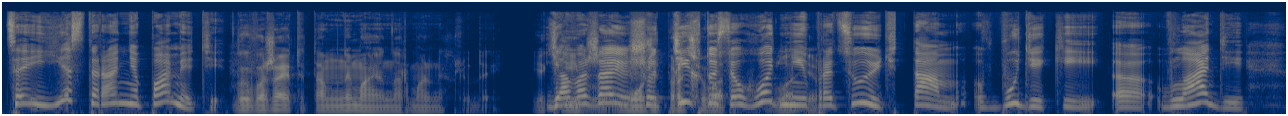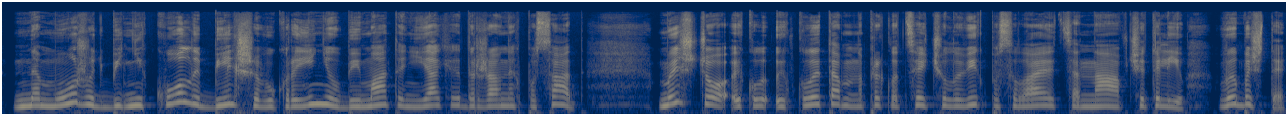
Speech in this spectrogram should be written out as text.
це і є старання пам'яті. Ви вважаєте, там немає нормальних людей? Які Я вважаю, що ті, хто сьогодні владі. працюють там в будь-якій е, владі, не можуть ніколи більше в Україні обіймати ніяких державних посад. Ми що, коли, і коли там, наприклад, цей чоловік посилається на вчителів, вибачте,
